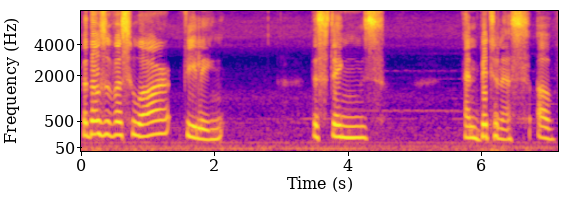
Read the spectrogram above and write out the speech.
For those of us who are feeling the stings and bitterness of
